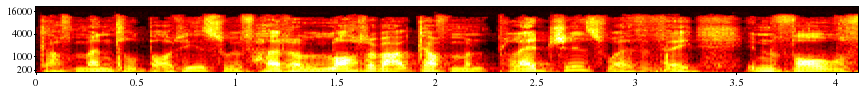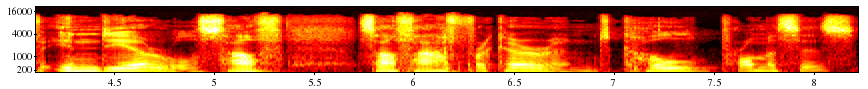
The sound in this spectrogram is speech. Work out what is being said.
governmental bodies. We've heard a lot about government pledges, whether they involve India or South, South Africa and coal promises.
